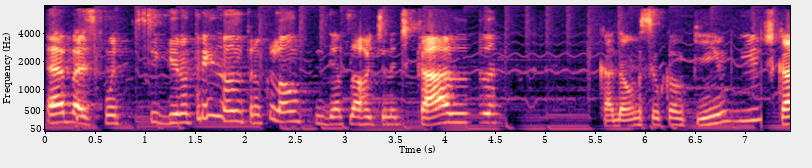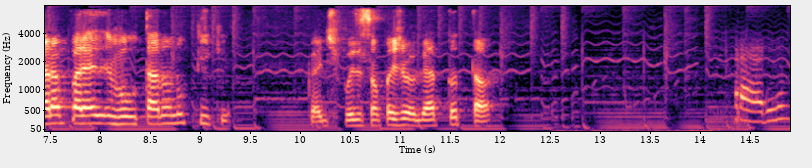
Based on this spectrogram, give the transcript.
É, mas conseguiram treinando, tranquilão, dentro da rotina de casa, cada um no seu campinho, e os caras voltaram no pique, com a disposição para jogar total. Sério,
